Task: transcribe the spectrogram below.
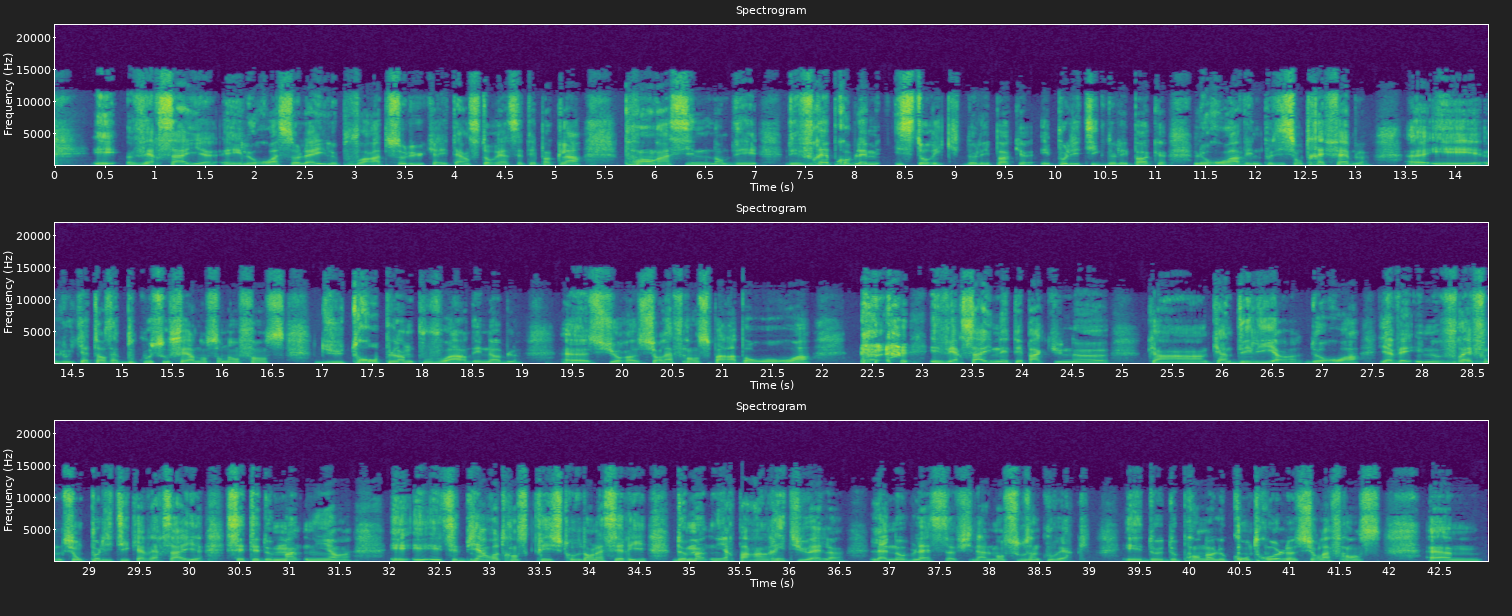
Et Versailles et le roi Soleil, le pouvoir absolu qui a été instauré à cette époque-là, prend racine dans des, des vrais problèmes historiques de l'époque et politiques de l'époque. Le roi avait une position très faible euh, et Louis XIV a beaucoup souffert dans son enfance du trop plein de pouvoir des nobles euh, sur sur la France par rapport au roi. et Versailles n'était pas qu'une euh, qu'un qu'un délire de roi. Il y avait une vraie fonction politique à Versailles. C'était de maintenir et, c'est bien retranscrit, je trouve, dans la série, de maintenir par un rituel la noblesse finalement sous un couvercle et de, de prendre le contrôle sur la France. Euh,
